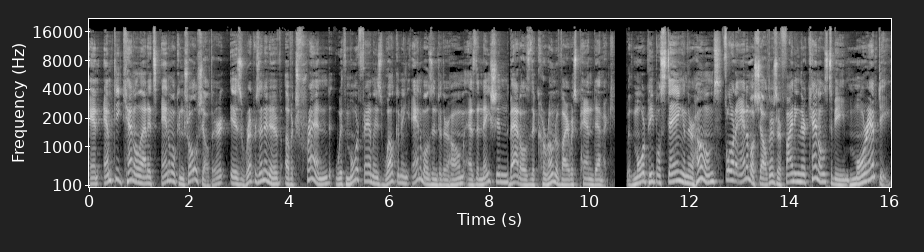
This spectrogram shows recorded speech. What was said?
an empty kennel at its animal control shelter, is representative of a trend with more families welcoming animals into their home as the nation battles the coronavirus pandemic. With more people staying in their homes, Florida animal shelters are finding their kennels to be more empty.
